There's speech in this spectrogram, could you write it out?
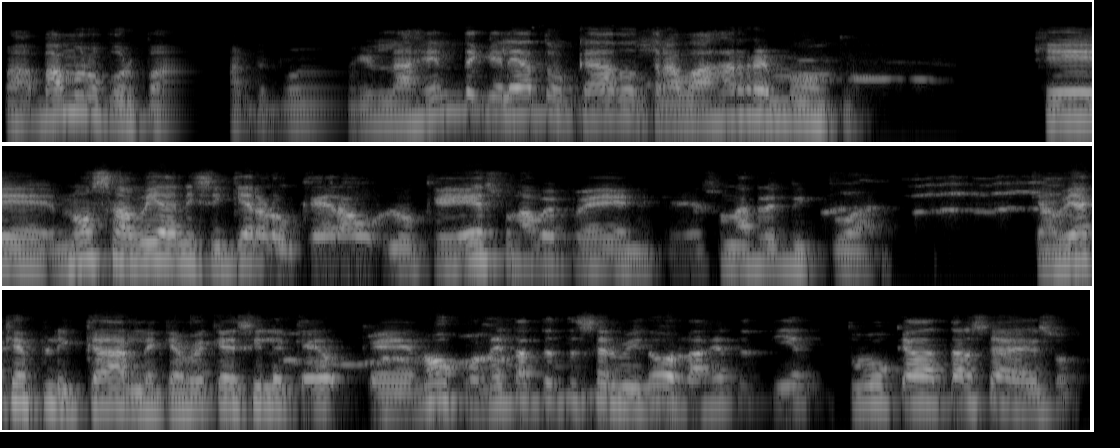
vámonos por parte, porque la gente que le ha tocado trabajar remoto, que no sabía ni siquiera lo que era, lo que es una VPN, que es una red virtual, que había que explicarle, que había que decirle que, que no, conéctate a este servidor, la gente tie- tuvo que adaptarse a eso,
